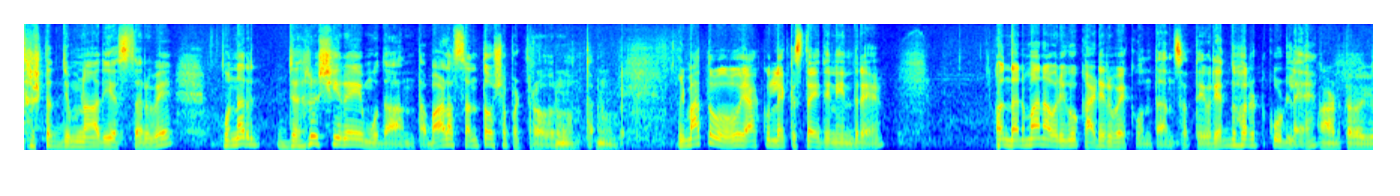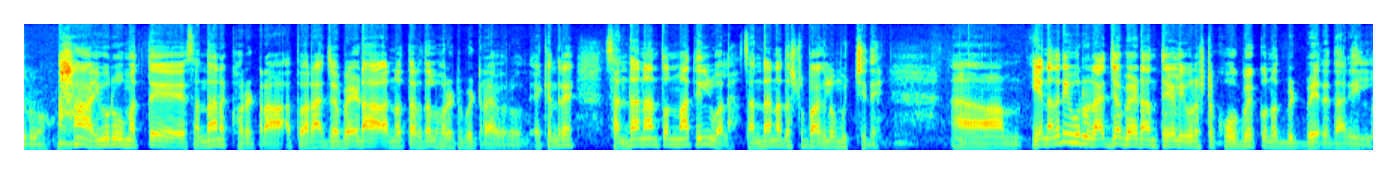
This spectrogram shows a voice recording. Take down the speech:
ಧೃಷ್ಟದ್ಯುಮ್ನಾದಿಯ ಸರ್ವೇ ಪುನರ್ಜಹೃಶಿರೇ ಮುದ ಅಂತ. ಭಾಳ ಸಂತೋಷಪಟ್ಟರು ಅವರು ಅಂತ. ಈ ಮಾತು ಯಾಕೆ ಉಲ್ಲೇಖಿಸ್ತಾ ಇದ್ದೀನಿ ಅಂದರೆ ಒಂದು ಅನುಮಾನ ಅವರಿಗೂ ಕಾಡಿರಬೇಕು ಅಂತ ಅನ್ಸುತ್ತೆ. ಇವ್ರು ಎದ್ದು ಹೊರಟು ಕೂಡಲೇ ಆಡ್ತಾರೋ ಇವರು? ಹಾ ಇವರು ಮತ್ತೆ ಸಂಧಾನಕ್ಕೆ ಹೊರಟ್ರ? ಅಥವಾ ರಾಜ್ಯ ಬೇಡ ಅನ್ನೋ ಥರದಲ್ಲಿ ಹೊರಟು ಬಿಟ್ರ ಇವರು? ಯಾಕೆಂದರೆ ಸಂಧಾನ ಅಂತ ಒಂದು ಮಾತು ಇಲ್ವಲ್ಲ ಸಂಧಾನದಷ್ಟು ಬಾಗಿಲು ಮುಚ್ಚಿದೆ. ಏನಂದ್ರೆ ಇವರು ರಾಜ್ಯ ಬೇಡ ಅಂತ ಹೇಳಿ ಇವರಷ್ಟಕ್ಕೆ ಹೋಗಬೇಕು ಅನ್ನೋದು ಬಿಟ್ಟು ಬೇರೆ ದಾರಿ ಇಲ್ಲ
